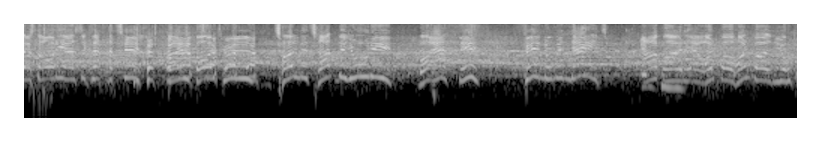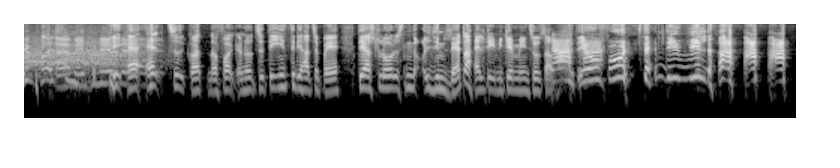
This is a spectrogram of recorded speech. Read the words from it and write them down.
der står de altså klar til Final Four i Køln 12. 13. juni. Hvor er det fænomenalt arbejde af Aalborg håndbold, Joachim Poulsen. Ja. Det er altid godt, når folk er nødt til... Det eneste, de har tilbage, det er at slå det sådan i en latter halvdelen igennem en to sammen. Ah, Det er jo fuldstændig vildt!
